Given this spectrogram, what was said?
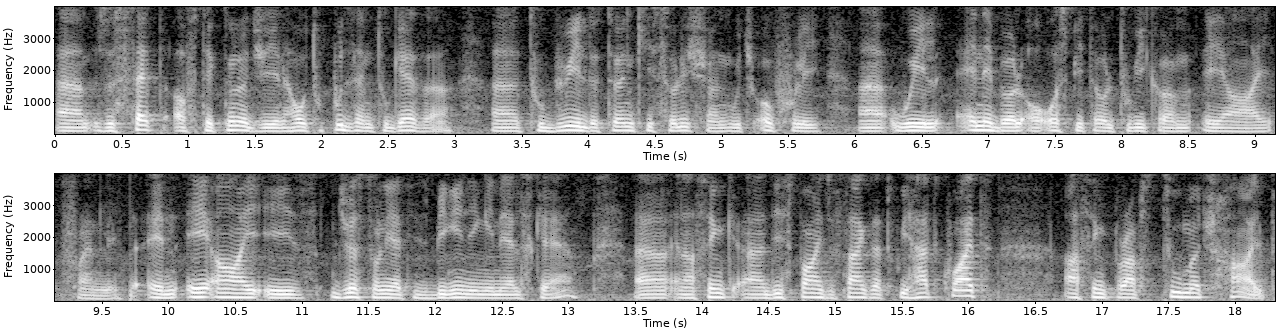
um, the set of technology and how to put them together uh, to build a turnkey solution which hopefully uh, will enable our hospital to become AI friendly. And AI is just only at its beginning in healthcare. Uh, and I think uh, despite the fact that we had quite I think perhaps too much hype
